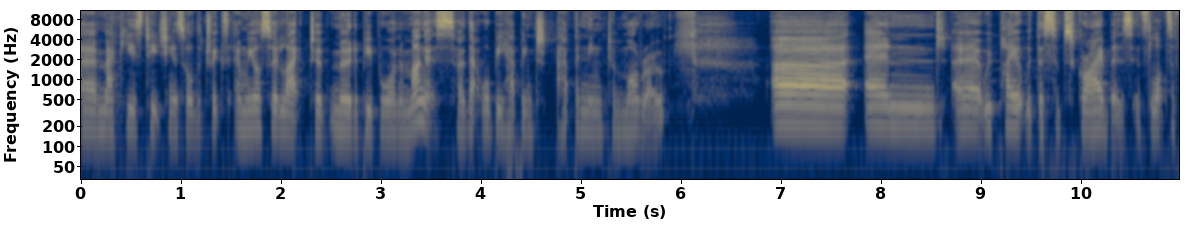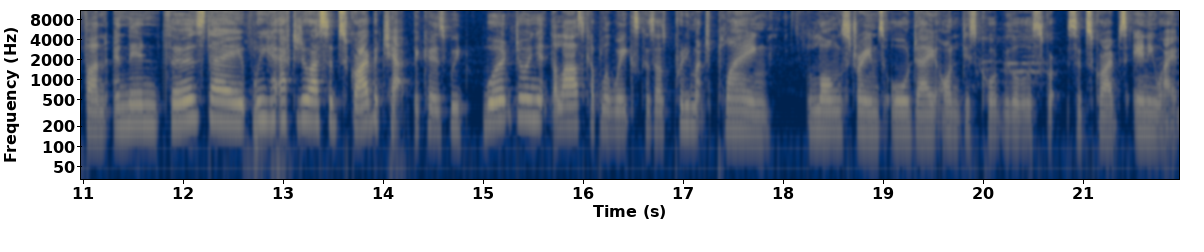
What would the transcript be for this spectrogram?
uh, Mackie is teaching us all the tricks. And we also like to murder people on Among Us, so that will be happen- happening tomorrow. Uh, and uh, we play it with the subscribers. It's lots of fun. And then Thursday, we have to do our subscriber chat because we weren't doing it the last couple of weeks because I was pretty much playing long streams all day on Discord with all the scr- subscribers anyway.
